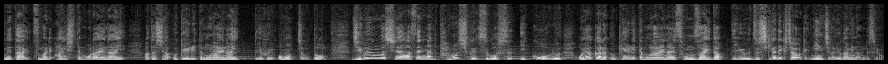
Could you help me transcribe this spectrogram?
冷たいつまり愛してもらえない私は受け入れてもらえないっていうふうに思っちゃうと自分が幸せになって楽しく過ごすイコール親から受け入れてもらえない存在だっていう図式ができちゃうわけ認知の歪みなんですよ。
